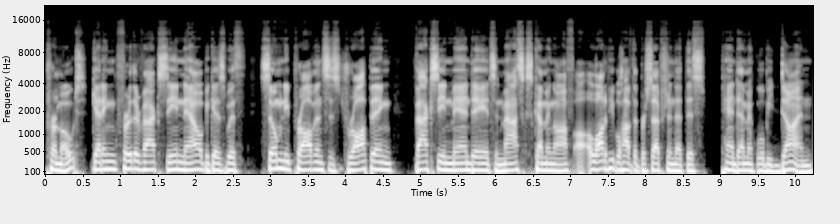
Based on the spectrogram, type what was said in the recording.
promote getting further vaccine now? Because with so many provinces dropping vaccine mandates and masks coming off, a lot of people have the perception that this pandemic will be done.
